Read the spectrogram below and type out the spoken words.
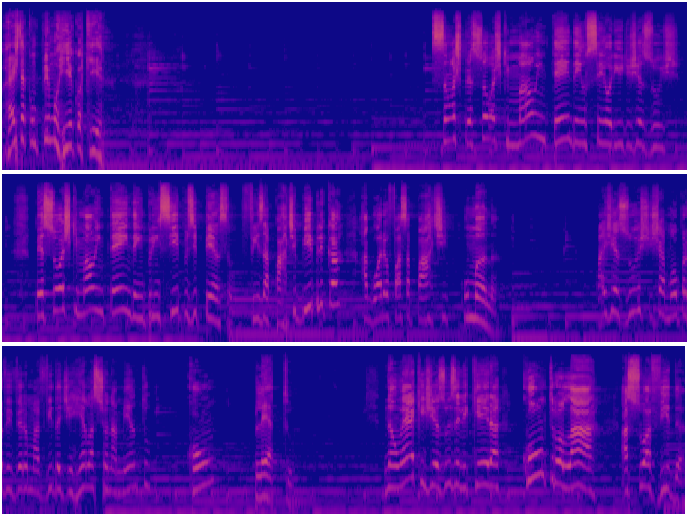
O resto é com o primo rico aqui. São as pessoas que mal entendem o senhorio de Jesus. Pessoas que mal entendem princípios e pensam: fiz a parte bíblica, agora eu faço a parte humana. Mas Jesus te chamou para viver uma vida de relacionamento completo. Não é que Jesus ele queira controlar a sua vida,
